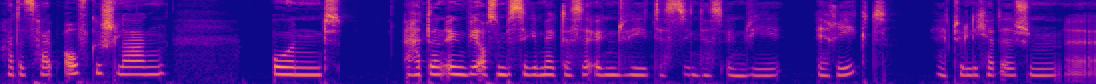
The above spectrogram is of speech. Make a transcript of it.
hat es halb aufgeschlagen und hat dann irgendwie auch so ein bisschen gemerkt, dass er irgendwie, dass ihn das irgendwie erregt. Natürlich hat er schon äh,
